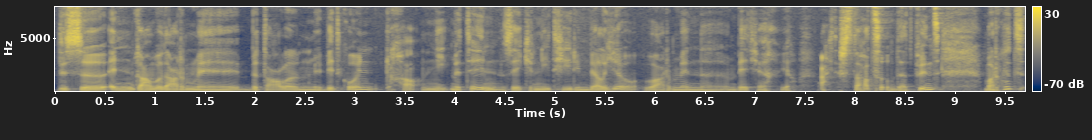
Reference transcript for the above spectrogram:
Dus, en gaan we daarmee betalen met bitcoin? Ja, niet meteen. Zeker niet hier in België, waar men een beetje ja, achter staat op dat punt. Maar goed,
